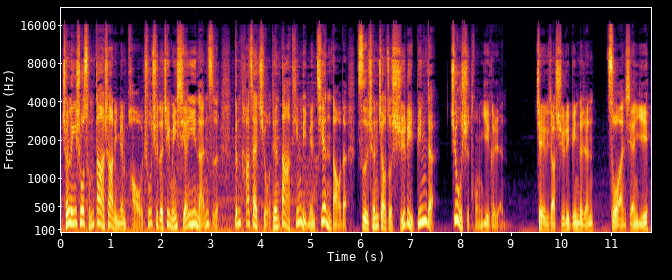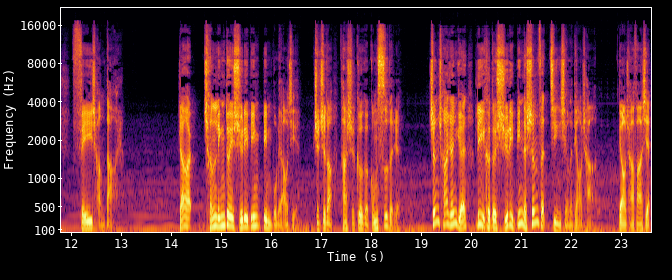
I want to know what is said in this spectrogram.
陈林说，从大厦里面跑出去的这名嫌疑男子，跟他在酒店大厅里面见到的自称叫做徐立兵的，就是同一个人。这个叫徐立兵的人，作案嫌疑非常大呀。然而，陈林对徐立兵并不了解。只知道他是哥哥公司的人，侦查人员立刻对徐立兵的身份进行了调查。调查发现，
